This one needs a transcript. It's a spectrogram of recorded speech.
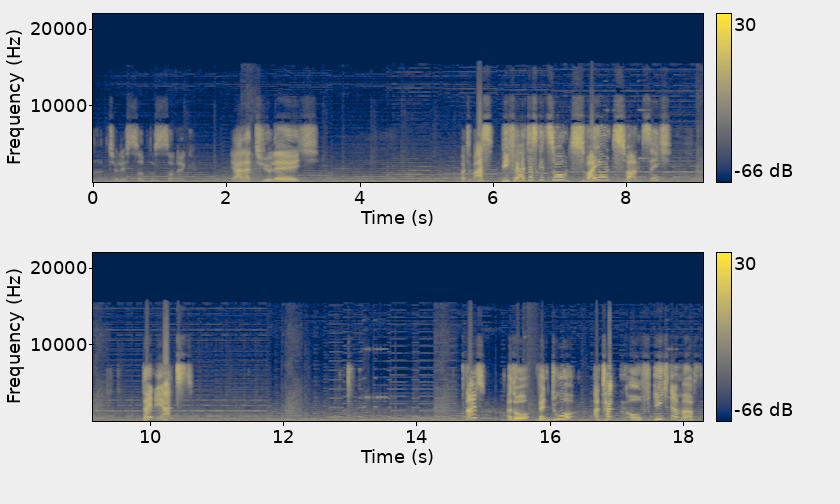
Natürlich Supersonic. Ja, natürlich. Warte, was? Wie viel hat das gezogen? 22? Dein Ernst? Also, wenn du Attacken auf Gegner machst,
